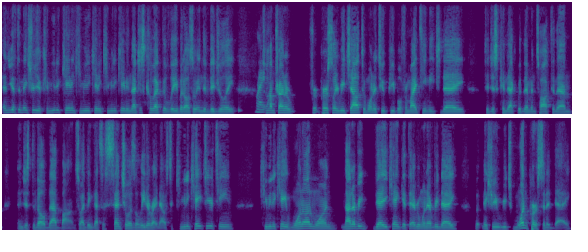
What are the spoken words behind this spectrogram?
And you have to make sure you're communicating, communicating, communicating, not just collectively, but also individually. Right. So I'm trying to personally reach out to one or two people from my team each day to just connect with them and talk to them and just develop that bond. So I think that's essential as a leader right now is to communicate to your team, communicate one on one. Not every day, you can't get to everyone every day, but make sure you reach one person a day.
